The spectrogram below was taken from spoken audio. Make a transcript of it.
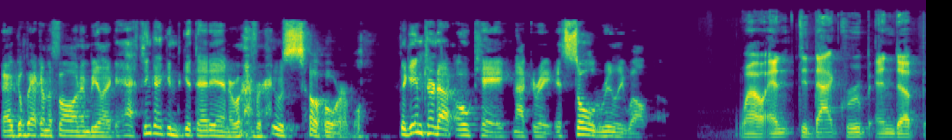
And I'd go back on the phone and be like, I think I can get that in or whatever. It was so horrible. The game turned out okay, not great. It sold really well Wow. And did that group end up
